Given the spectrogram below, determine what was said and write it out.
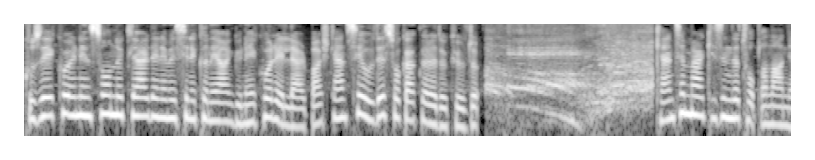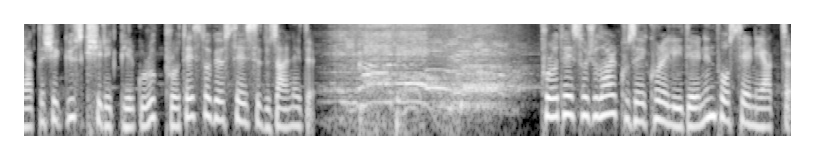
Kuzey Kore'nin son nükleer denemesini kınayan Güney Koreliler başkent Seul'de sokaklara döküldü. Kentin merkezinde toplanan yaklaşık 100 kişilik bir grup protesto gösterisi düzenledi. Protestocular Kuzey Kore liderinin posterini yaktı.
